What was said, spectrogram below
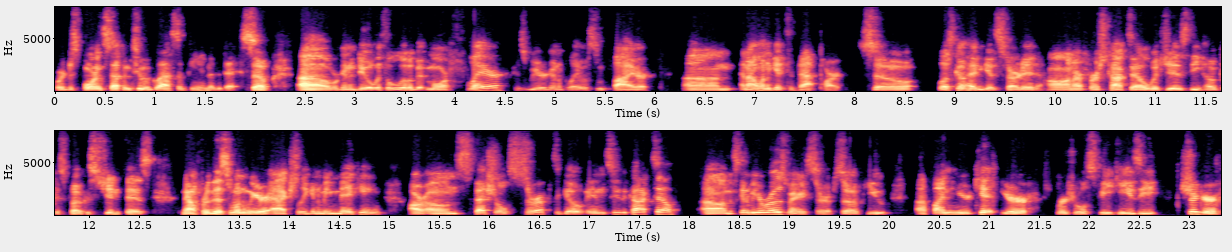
We're just pouring stuff into a glass at the end of the day. So uh, we're going to do it with a little bit more flair because we are going to play with some fire. Um, and I want to get to that part. So let's go ahead and get started on our first cocktail, which is the Hocus Pocus Gin Fizz. Now, for this one, we are actually going to be making our own special syrup to go into the cocktail. Um, it's going to be a rosemary syrup. So if you uh, find in your kit your virtual speakeasy sugar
